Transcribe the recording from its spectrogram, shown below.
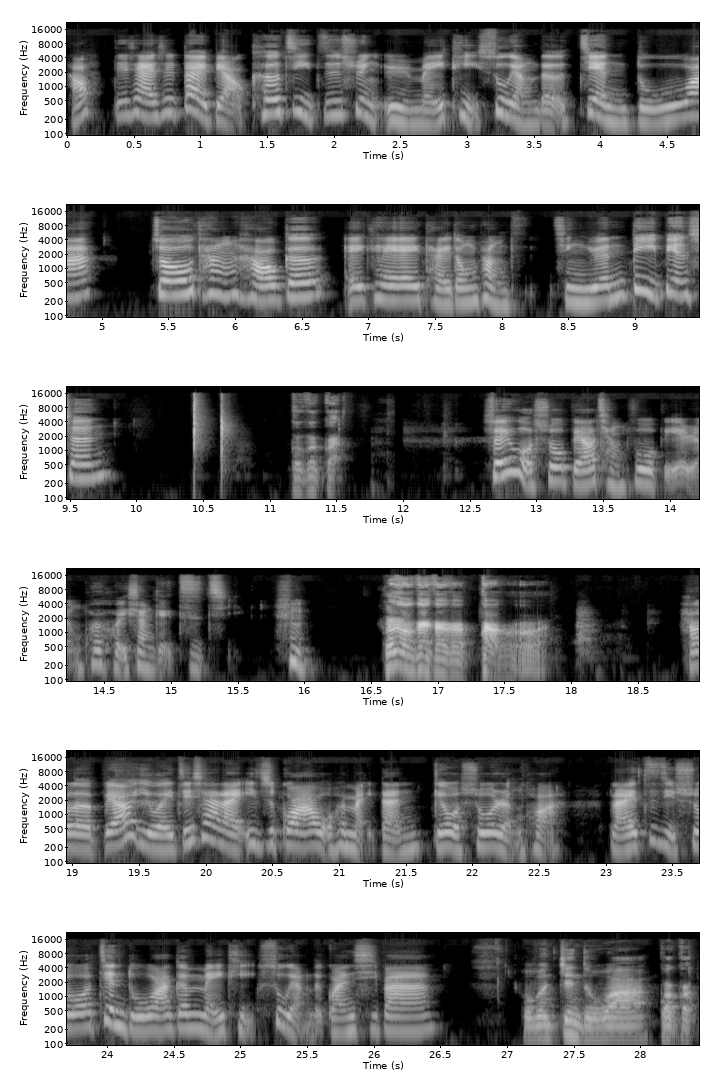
好，接下来是代表科技资讯与媒体素养的箭毒蛙周汤豪哥，A.K.A 台东胖子。请原地变身，呱呱呱！所以我说不要强迫别人，会回向给自己。哼！好了，不要以为接下来一只瓜我会买单，给我说人话，来自己说箭毒蛙跟媒体素养的关系吧。我们箭毒蛙呱呱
